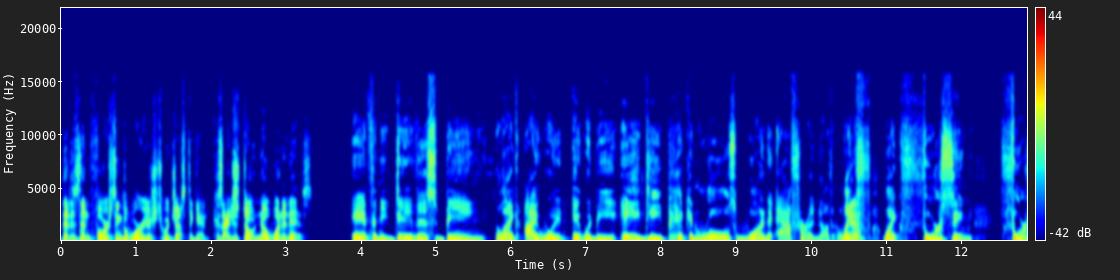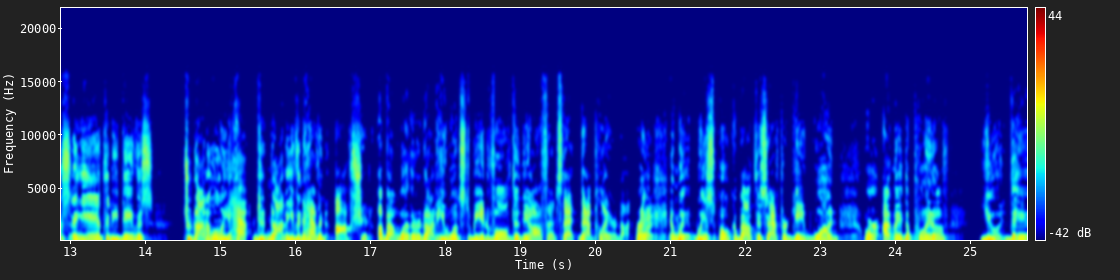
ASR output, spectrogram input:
That is then forcing the Warriors to adjust again? Because I just don't know what it is. Anthony Davis being like I would it would be AD pick and rolls one after another. Like Yeah. f- like forcing forcing Anthony Davis to not only have to not even have an option about whether or not he wants to be involved in the offense that that play or not, right? Right. And we we spoke about this after game 1 where I made the point of you they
